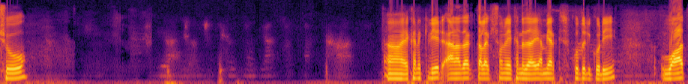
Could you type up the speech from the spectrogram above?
শো এখানে ক্রিয়েট অ্যানাদার কালেকশন এখানে যাই, আমি আর কিছু তৈরি করি? ওয়াচ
